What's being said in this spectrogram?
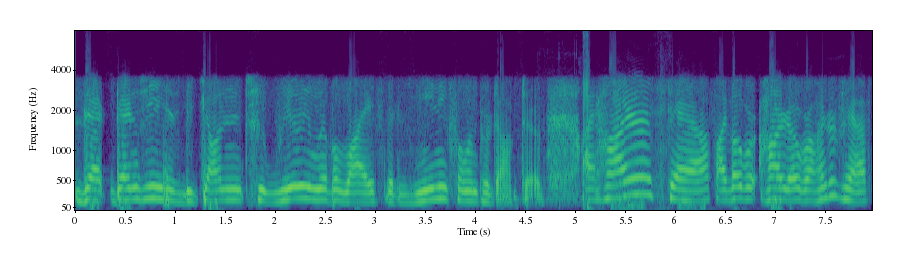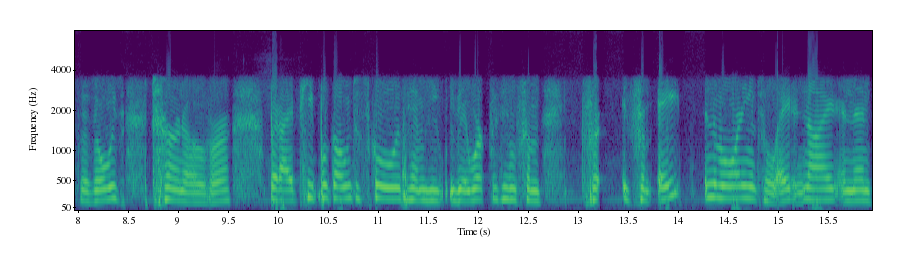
that Benji has begun to really live a life that is meaningful and productive. I hire a staff. I've over, hired over 100 staff. There's always turnover, but I have people going to school with him. He, they work with him from from eight in the morning until late at night, and then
